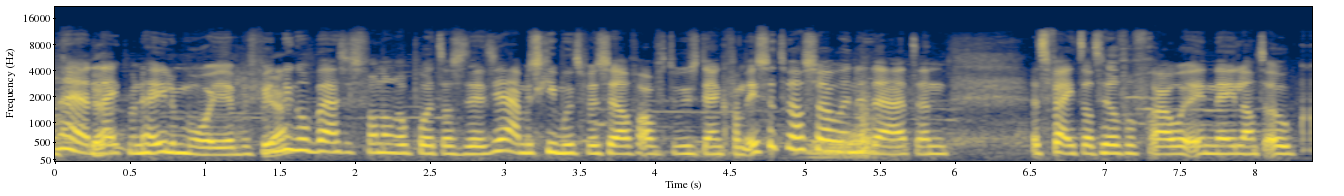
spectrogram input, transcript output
Nou ja, het ja? lijkt me een hele mooie bevinding ja? op basis van een rapport als dit. Ja, misschien moeten we zelf af en toe eens denken van... is het wel zo inderdaad? En het feit dat heel veel vrouwen in Nederland ook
